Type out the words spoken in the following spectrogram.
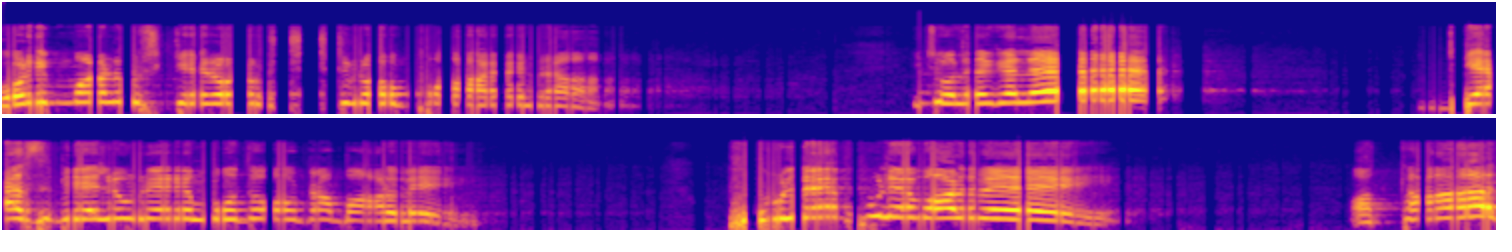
গরিব মানুষ কেরোসিন পায় না। চলে গেলে? গ্যাস বেলুনের মতো ওটা বাড়বে। ফুলে ফুলে বাড়বে। অর্থাৎ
